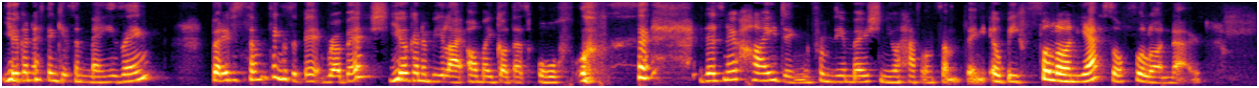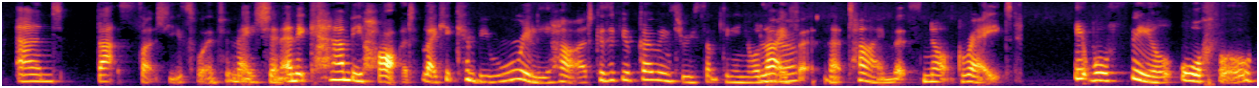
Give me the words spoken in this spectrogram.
you're going to think it's amazing. But if something's a bit rubbish, you're going to be like, oh my God, that's awful. There's no hiding from the emotion you'll have on something. It'll be full on yes or full on no. And that's such useful information. And it can be hard. Like it can be really hard because if you're going through something in your life Yeah. at that time that's not great, it will feel awful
